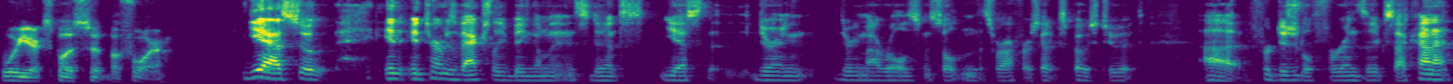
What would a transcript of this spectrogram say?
were you exposed to it before yeah so in, in terms of actually being on an incident yes the, during during my role as a consultant that's where i first got exposed to it uh, for digital forensics i kind of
